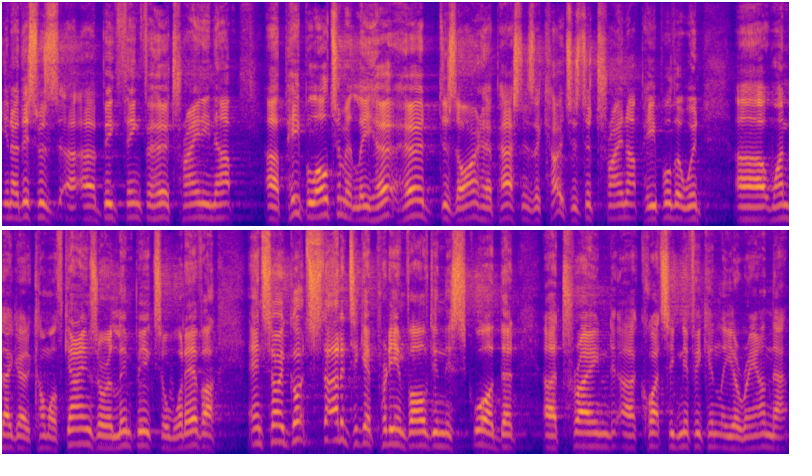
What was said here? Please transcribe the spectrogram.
you know, this was a, a big thing for her, training up uh, people. Ultimately, her, her desire and her passion as a coach is to train up people that would uh, one day go to Commonwealth Games or Olympics or whatever. And so I got started to get pretty involved in this squad that uh, trained uh, quite significantly around that.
